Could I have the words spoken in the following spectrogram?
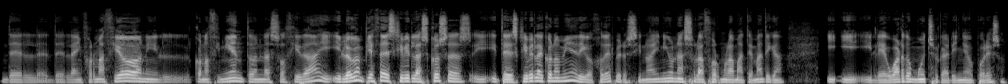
la información y el conocimiento en la sociedad, y, luego empieza a describir las cosas y, te describe la economía y digo, joder, pero si no hay ni una sola fórmula matemática, y le guardo mucho cariño por eso.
